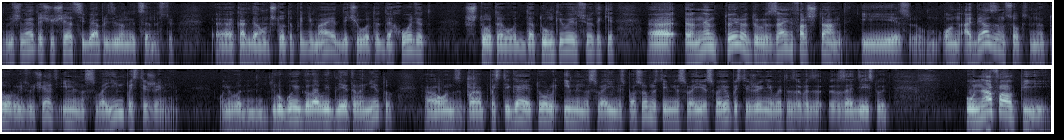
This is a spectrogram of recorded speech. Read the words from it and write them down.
начинает ощущать себя определенной ценностью, э, когда он что-то понимает, до чего-то доходит, что-то вот дотумкивает все-таки. Э, נעמט תורה דורך זיין פארשטאנד. И он обязан, собственно, Тору изучать именно своим постижением. У него другой головы для этого нету. А он постигает Тору именно своими способностями, свои, свое постижение в это задействует. У нафалпи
